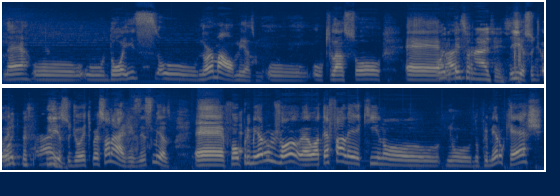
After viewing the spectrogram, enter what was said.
Né, o 2, o, o normal mesmo, o, o que lançou é, oito personagens. Isso, de oito, oito, personagens. Isso, de oito personagens, isso mesmo. É, foi o primeiro jogo. Eu até falei aqui no, no, no, primeiro cast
